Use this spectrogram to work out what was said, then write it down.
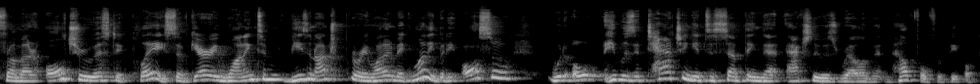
from an altruistic place of Gary wanting to, he's an entrepreneur, he wanted to make money, but he also would, he was attaching it to something that actually was relevant and helpful for people.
